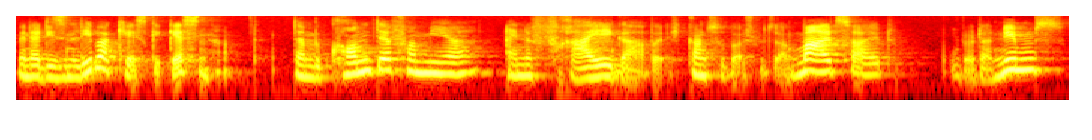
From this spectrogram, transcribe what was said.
Wenn er diesen Leberkäse gegessen hat, dann bekommt er von mir eine Freigabe. Ich kann zum Beispiel sagen Mahlzeit oder dann nimm's.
